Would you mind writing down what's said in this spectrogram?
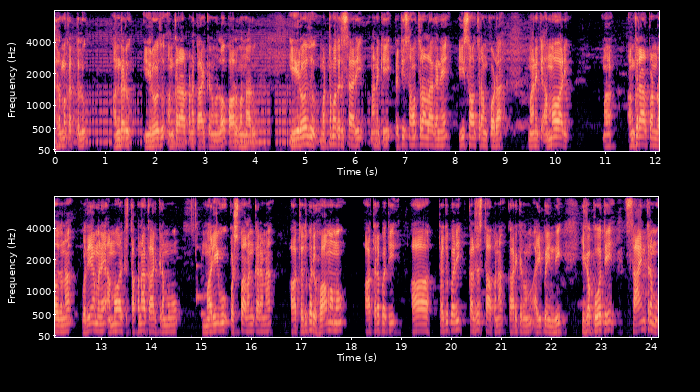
ధర్మకర్తలు అందరూ ఈరోజు అంకరార్పణ కార్యక్రమంలో పాల్గొన్నారు. ఈరోజు మొట్టమొదటిసారి మనకి ప్రతి సంవత్సరం లాగానే ఈ సంవత్సరం కూడా మనకి అమ్మవారి మా అంకురార్పణ రోజున ఉదయమనే అమ్మవారికి స్థపనా కార్యక్రమము మరియు పుష్ప అలంకరణ ఆ తదుపరి హోమము ఆ తిరుపతి ఆ తదుపరి కలశ స్థాపన కార్యక్రమం అయిపోయింది. ఇకపోతే సాయంత్రము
